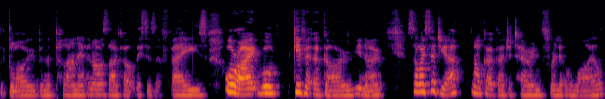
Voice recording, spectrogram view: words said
the globe and the planet. And I was like, oh, this is a phase. All right, we'll give it a go, you know. So I said, yeah, I'll go vegetarian for a little while.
